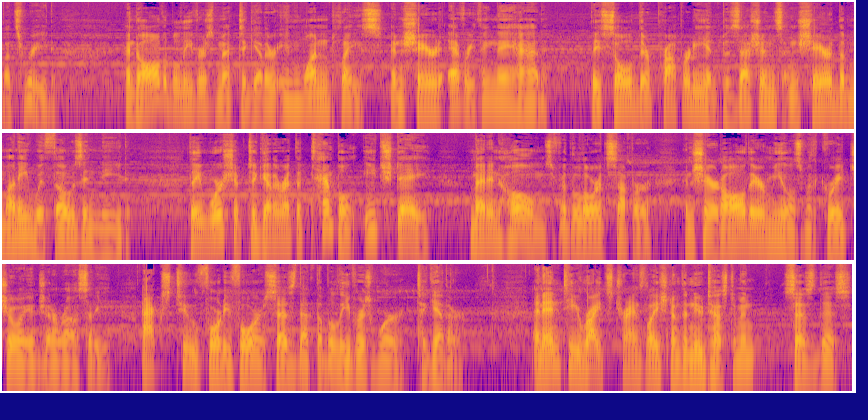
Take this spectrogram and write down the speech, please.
Let's read. And all the believers met together in one place and shared everything they had. They sold their property and possessions and shared the money with those in need. They worshiped together at the temple each day, met in homes for the Lord's Supper, and shared all their meals with great joy and generosity. Acts 2:44 says that the believers were together. An N.T. Wright's translation of the New Testament says this:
